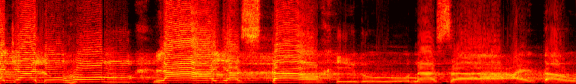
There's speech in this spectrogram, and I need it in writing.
আজালুহুম লা ইয়াস্তাখিরুনা সাআতাও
